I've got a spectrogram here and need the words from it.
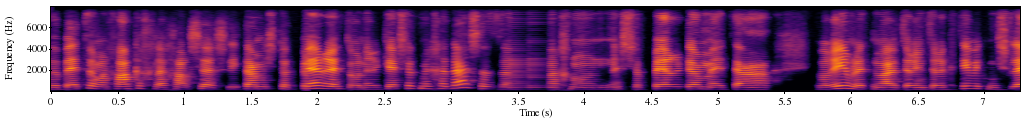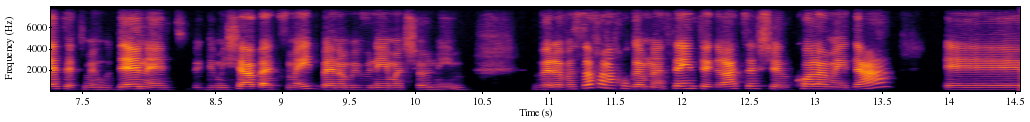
ובעצם אחר כך, לאחר שהשליטה משתפרת או נרכשת מחדש, אז אנחנו נשפר גם את הדברים לתנועה יותר אינטראקטיבית, נשלטת, מעודנת, גמישה ועצמאית בין המבנים השונים. ולבסוף אנחנו גם נעשה אינטגרציה של כל המידע אה,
